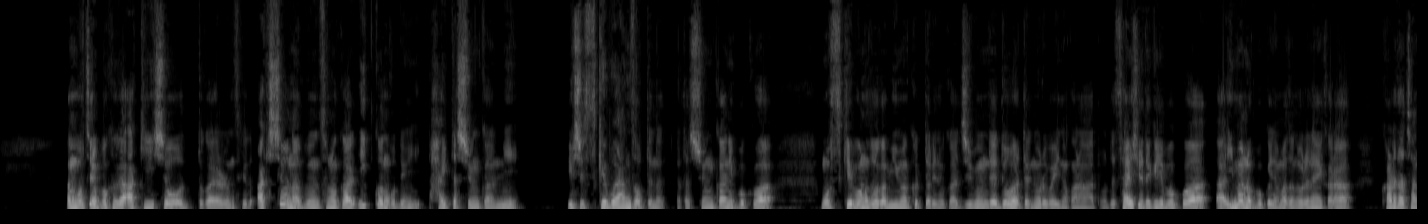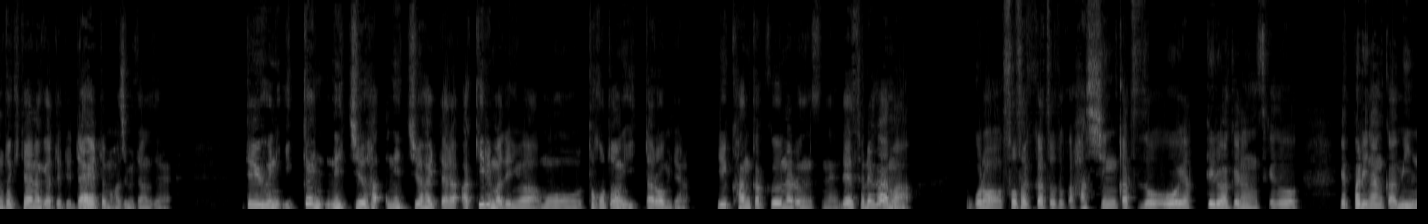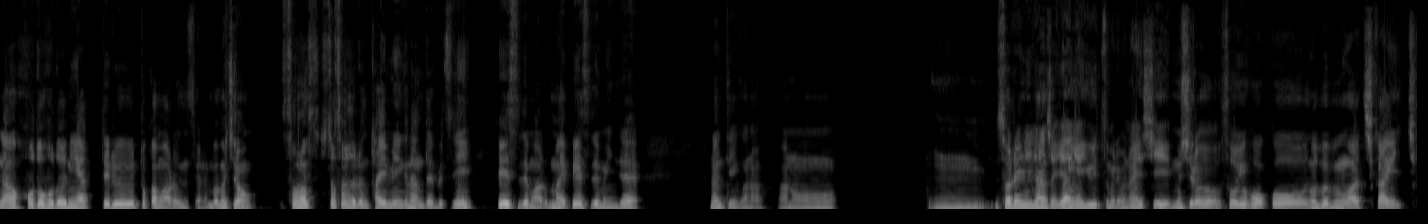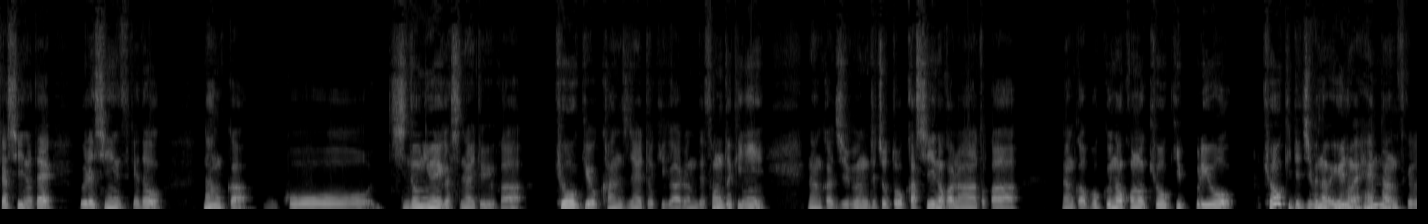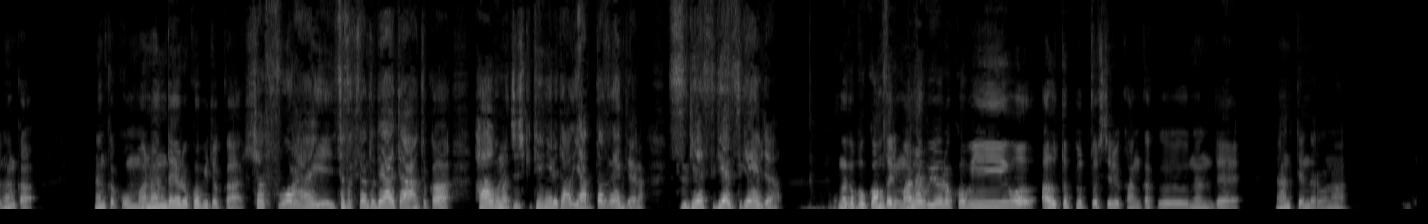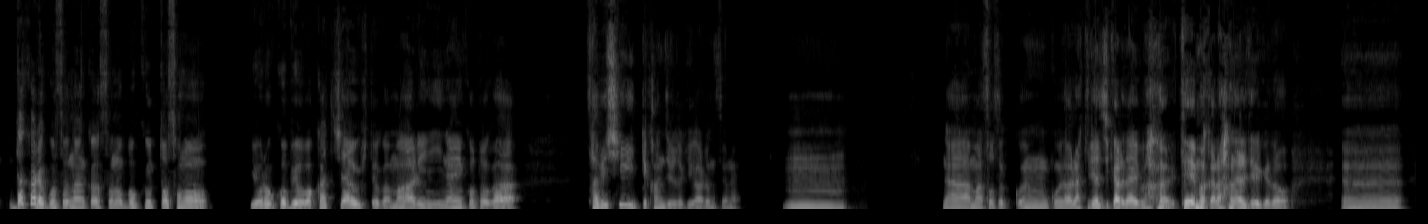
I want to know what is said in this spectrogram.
もちろん僕が秋賞とかやるんですけど、秋賞の分、その代わり一個のことに入った瞬間に、よし、スケボーやんぞってなった瞬間に僕は、もうスケボーの動画見まくったりとか、自分でどうやって乗ればいいのかなと思って、最終的に僕は、あ、今の僕にはまだ乗れないから、体ちゃんと鍛えなきゃって言って、ダイエットも始めたんですよね。っていうふうに、一回熱中、熱中入ったら飽きるまでにはもう、とことん行ったろうみたいな、いう感覚になるんですね。で、それがまあ、この創作活動とか発信活動をやってるわけなんですけど、やっぱりなんかみんなほどほどにやってるとかもあるんですよね。まあもちろん、その人それぞれのタイミングなんで別にペースでもある、マイペースでもいいんで、なんていうかな、あのー、うん、それに関してはやんや言うつもりはないし、むしろそういう方向の部分は近い、近しいので嬉しいんですけど、なんか、こう、血の匂いがしないというか、狂気を感じない時があるんで、その時に、なんか自分ってちょっとおかしいのかなとか、なんか僕のこの狂気っぷりを、狂気って自分でも言うのは変なんですけど、なんか、なんかこう学んだ喜びとか、ヒャッフワイ佐々木さんと出会えたとか、ハーブの知識手に入れたやったぜみたいな。すげえすげえすげえみたいな。なんか僕は本当に学ぶ喜びをアウトプットしてる感覚なんで、なんて言うんだろうな。だからこそなんかその僕とその喜びを分かち合う人が周りにいないことが、寂しいって感じる時があるんですよね。うーん。ああ、まあそうそう、うん、このラキラジからだいぶ テーマから離れてるけど、うーん、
